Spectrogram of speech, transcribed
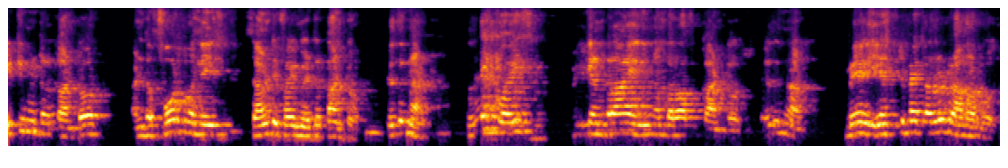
eighty metre contour and the fourth one is seventy five metre contour is not likewise we can draw any number of contour is not may ಎಷ್ಟು ಬೇಕಾದರೂ ಡ್ರಾ ಮಾಡ್ಬೋದು.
